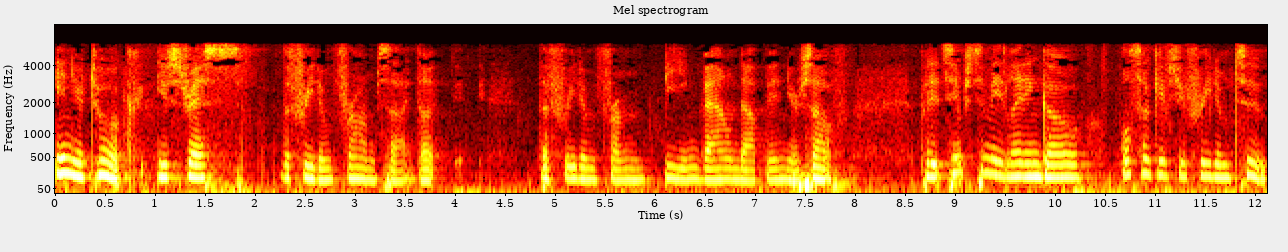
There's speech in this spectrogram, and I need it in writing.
In your talk, you stress the freedom from side, the, the freedom from being bound up in yourself. But it seems to me letting go also gives you freedom too.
